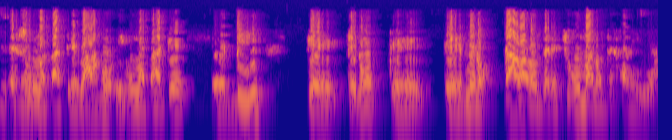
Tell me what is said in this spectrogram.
Eso es un ataque bajo y es un ataque eh, vil que, que, no, que, menoscaba los derechos humanos de esa niña.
